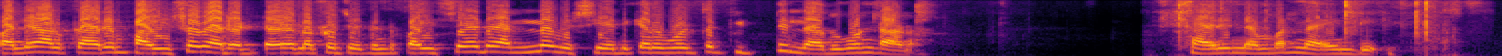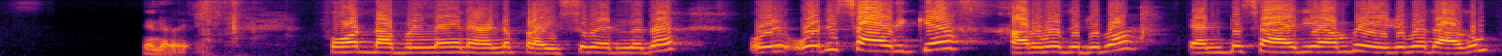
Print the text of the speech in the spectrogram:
പല ആൾക്കാരും പൈസ തരട്ടെ എന്നൊക്കെ ചോദിക്കുന്നുണ്ട്. പൈസയുടെ അല്ല വിഷയം. എനിക്ക് അതുപോലത്തെ കിട്ടില്ല. അതുകൊണ്ടാണ്. Sari number ninety four double nine ആണ് പ്രൈസ് വരുന്നത്. ഒരു ഒരു സാരിക്ക് അറുപത് രൂപ രണ്ട് സാരി ആകുമ്പോൾ എഴുപതാകും.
